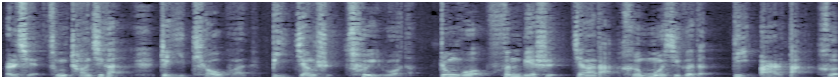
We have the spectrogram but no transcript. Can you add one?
而且从长期看，这一条款必将是脆弱的。中国分别是加拿大和墨西哥的第二大和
